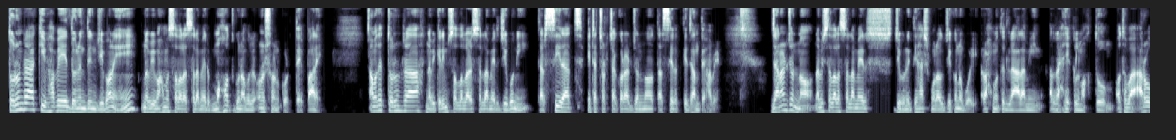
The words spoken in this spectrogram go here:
তরুণরা কীভাবে দৈনন্দিন জীবনে নবী মোহাম্মদ সাল্লাহ সাল্লামের মহৎ গুণাবলী অনুসরণ করতে পারে? আমাদের তরুণরা নবী করিম সাল্লা সাল্লামের জীবনী, তার সিরাত, এটা চর্চা করার জন্য তার সিরাতকে জানতে হবে। জানার জন্য নবী সাল্লাহ সাল্লামের জীবন ইতিহাসমূলক যে কোনো বই, রহমতুল্লাহ আলমিন আর রাহিকুল মখতুম, অথবা আরও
